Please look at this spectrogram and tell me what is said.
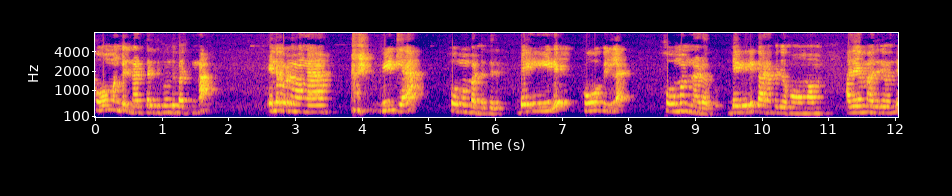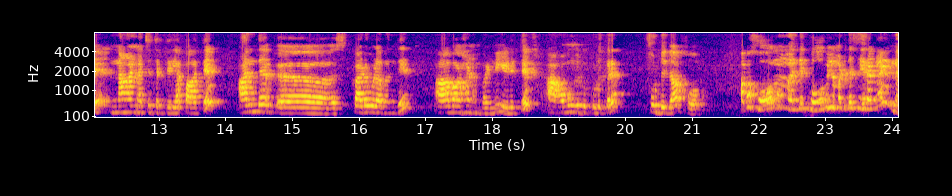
ஹோமங்கள் நடத்துறதுக்கு வந்து பார்த்தீங்கன்னா என்ன பண்ணுவாங்க? வீட்டில் ஹோமம் பண்ணுறது டெய்லி கோவிலில் ஹோமம் நடக்கும். டெய்லி கணபதி ஹோமம் அதே மாதிரி வந்து நான் நட்சத்திரத்தில் பார்த்து அந்த கடவுளை வந்து ஆவாகனம் பண்ணி எடுத்து அவங்களுக்கு கொடுக்குற ஃபுட்டு தான் ஹோமம். அப்போ ஹோமம் வந்து கோவில் மட்டும்தான் செய்கிறாங்களா என்ன?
